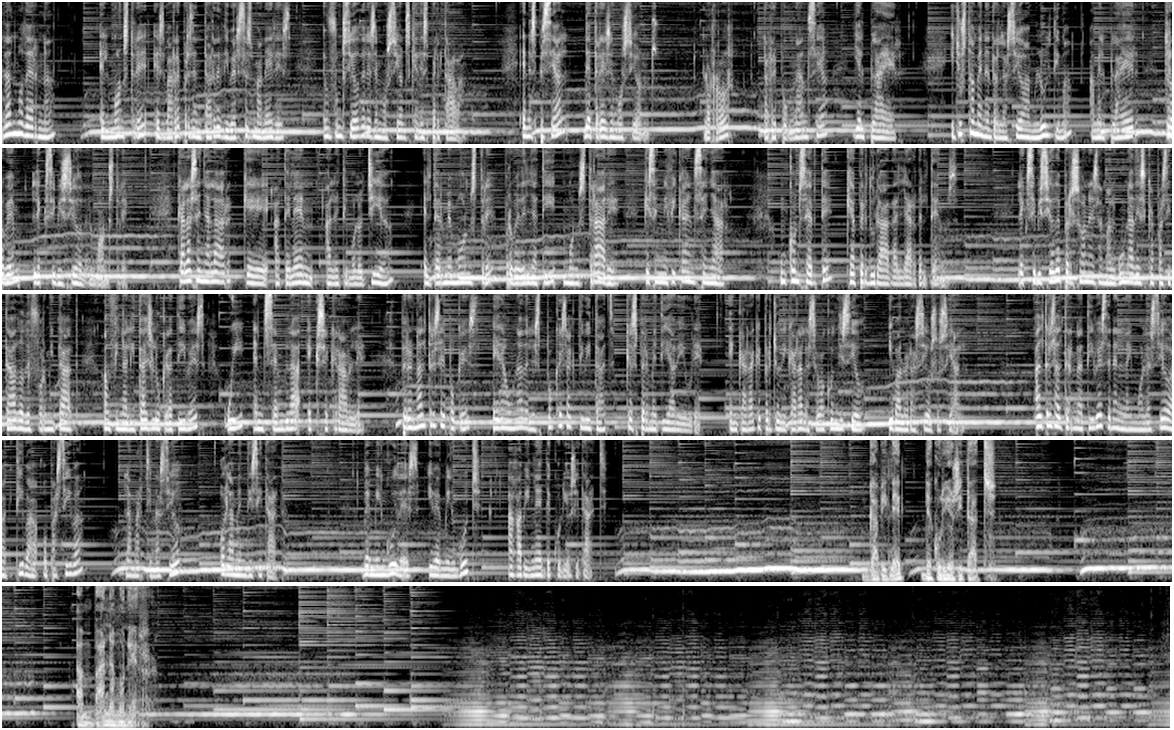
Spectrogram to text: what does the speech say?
L'edat moderna, el monstre es va representar de diverses maneres en funció de les emocions que despertava. En especial de tres emocions, l'horror, la repugnància i el plaer. I justament en relació amb l'última, amb el plaer, trobem l'exhibició del monstre. Cal assenyalar que, atenent a l'etimologia, el terme monstre prové del llatí monstrare, que significa ensenyar, un concepte que ha perdurat al llarg del temps. L'exhibició de persones amb alguna discapacitat o deformitat amb finalitats lucratives avui ens sembla execrable, però en altres èpoques era una de les poques activitats que es permetia viure, encara que perjudicara la seva condició i valoració social. Altres alternatives eren la immolació activa o passiva, la marginació o la mendicitat. Benvingudes i benvinguts a Gabinet de Curiositats. Gabinet de Curiositats amb Anna Moner.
